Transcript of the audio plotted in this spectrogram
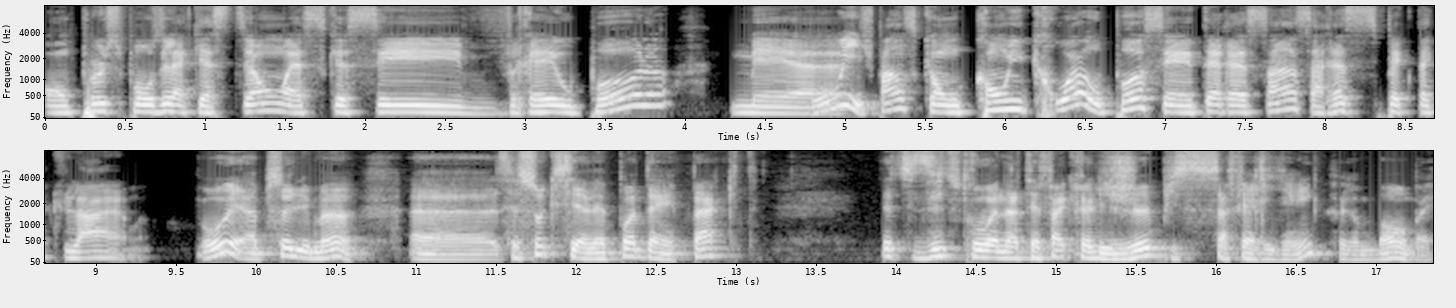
on peut se poser la question est-ce que c'est vrai ou pas là? Mais euh, oui. je pense qu'on y croit ou pas, c'est intéressant, ça reste spectaculaire. Oui, absolument. Euh, c'est sûr que s'il n'y avait pas d'impact, tu dis, tu trouves un artefact religieux, puis ça fait rien. C'est comme, bon, ben,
